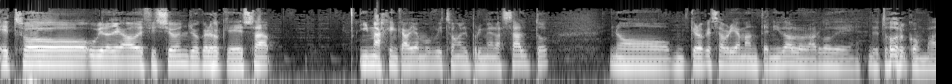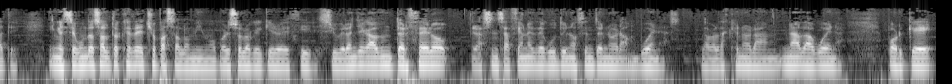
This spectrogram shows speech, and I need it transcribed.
esto hubiera llegado a decisión, yo creo que esa imagen que habíamos visto en el primer asalto no creo que se habría mantenido a lo largo de, de, todo el combate. En el segundo asalto es que de hecho pasa lo mismo, por eso es lo que quiero decir. Si hubieran llegado un tercero, las sensaciones de Guto Inocente no eran buenas. La verdad es que no eran nada buenas. Porque,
